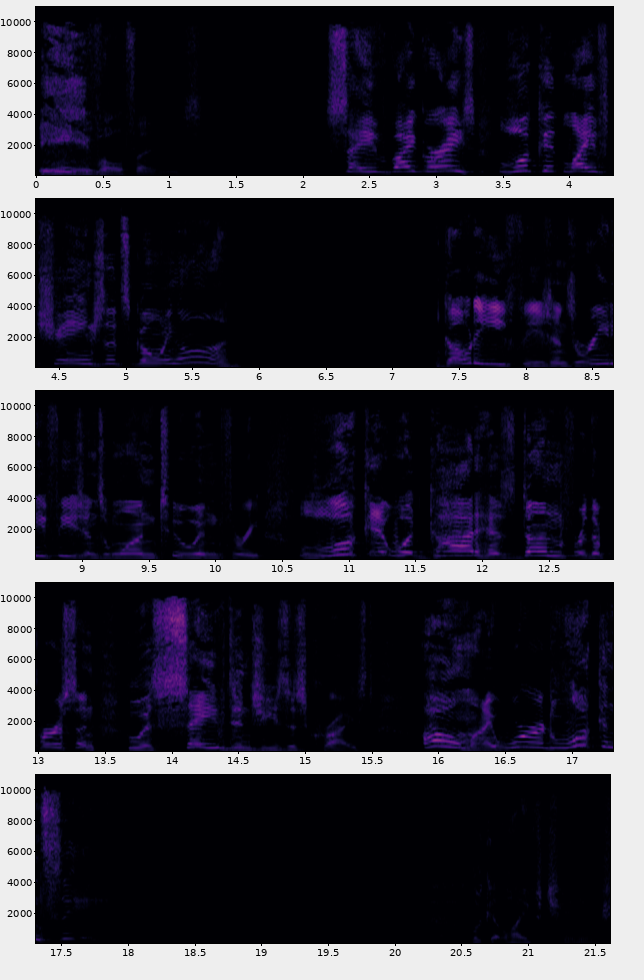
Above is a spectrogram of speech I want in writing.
evil things. Saved by grace. Look at life change that's going on. Go to Ephesians, read Ephesians 1, 2, and 3. Look at what God has done for the person who is saved in Jesus Christ. Oh, my word, look and see. Look at life change.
